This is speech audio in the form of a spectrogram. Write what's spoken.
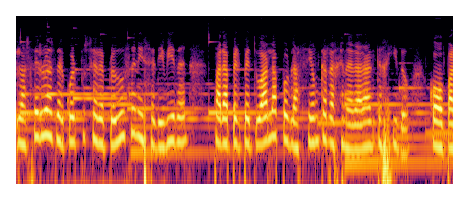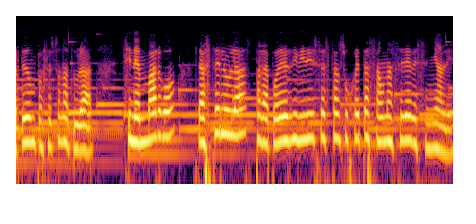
las células del cuerpo se reproducen y se dividen para perpetuar la población que regenerará el tejido, como parte de un proceso natural. Sin embargo, las células, para poder dividirse, están sujetas a una serie de señales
